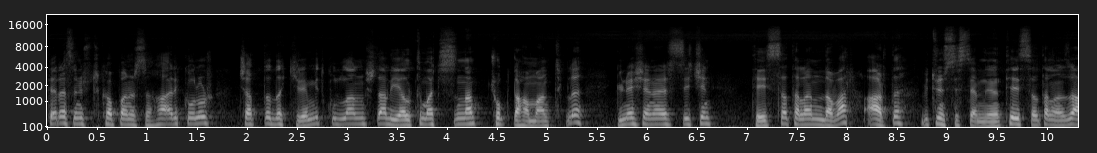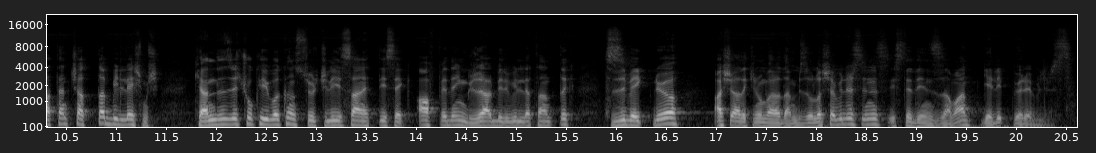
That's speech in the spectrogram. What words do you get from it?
Terasın üstü kapanırsa harika olur. Çatıda da kiremit kullanmışlar. Yalıtım açısından çok daha mantıklı. Güneş enerjisi için tesisat alanı da var. Artı bütün sistemlerin tesisat alanı zaten çatıda birleşmiş. Kendinize çok iyi bakın. Sürçülisan ettiysek affedin. Güzel bir villa tanıttık. Sizi bekliyor. Aşağıdaki numaradan bize ulaşabilirsiniz. İstediğiniz zaman gelip görebiliriz.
